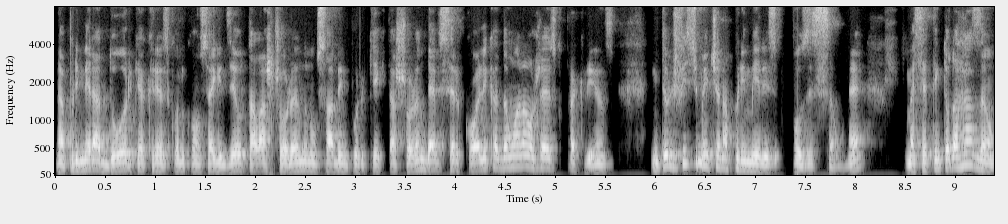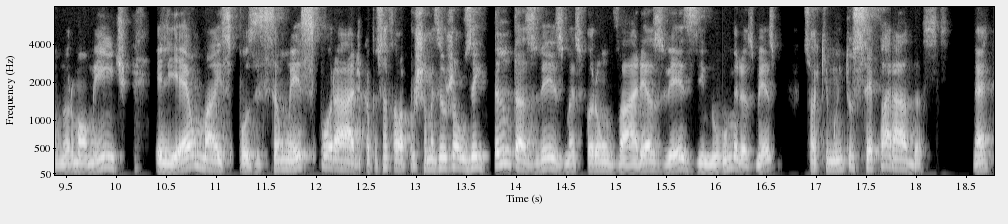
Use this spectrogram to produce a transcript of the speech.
na primeira dor que a criança, quando consegue dizer, eu tá lá chorando, não sabem por que está chorando, deve ser cólica, dá um analgésico para a criança. Então, dificilmente é na primeira exposição, né? Mas você tem toda a razão. Normalmente, ele é uma exposição esporádica. A pessoa fala, puxa, mas eu já usei tantas vezes, mas foram várias vezes, inúmeras mesmo, só que muito separadas. Né?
